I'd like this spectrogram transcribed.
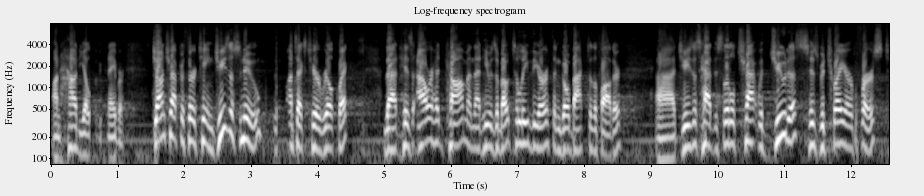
on how do you love your neighbor. John chapter 13, Jesus knew, the context here, real quick, that his hour had come and that he was about to leave the earth and go back to the Father. Uh, Jesus had this little chat with Judas, his betrayer, first.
